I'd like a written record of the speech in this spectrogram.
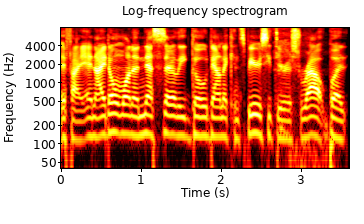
If I and I don't want to necessarily go down a conspiracy theorist route, but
